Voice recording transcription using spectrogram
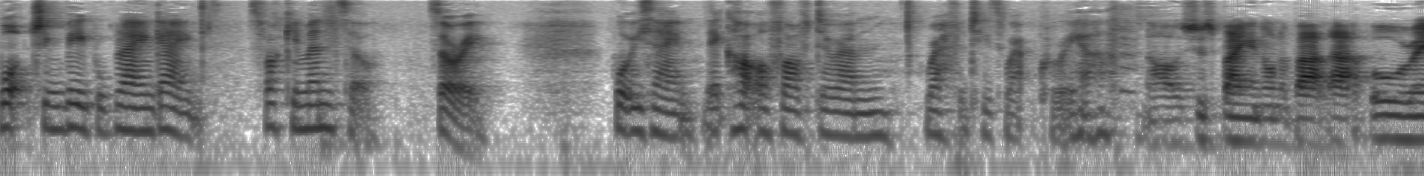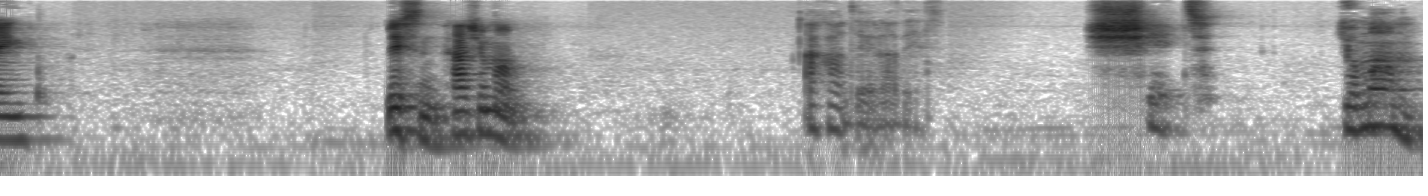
watching people playing games. It's fucking mental. Sorry. What were you saying? It cut off after um Rafferty's rap career. No, I was just banging on about that. Boring. Listen, how's your mum? I can't do it like this. Shit. Your mum?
